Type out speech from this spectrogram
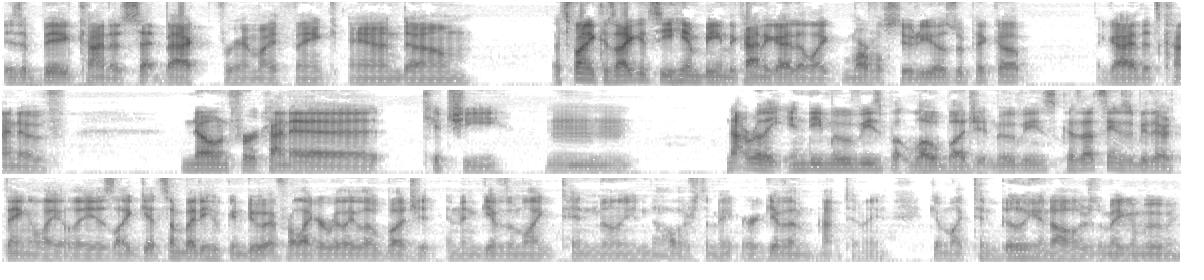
is a big kind of setback for him, I think, and um, that's funny because I could see him being the kind of guy that like Marvel Studios would pick up, a guy that's kind of known for kind of kitschy Mm-hmm. not really indie movies, but low budget movies, because that seems to be their thing lately. Is like get somebody who can do it for like a really low budget, and then give them like ten million dollars to make, or give them not ten million, give them like ten billion dollars to make a movie.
